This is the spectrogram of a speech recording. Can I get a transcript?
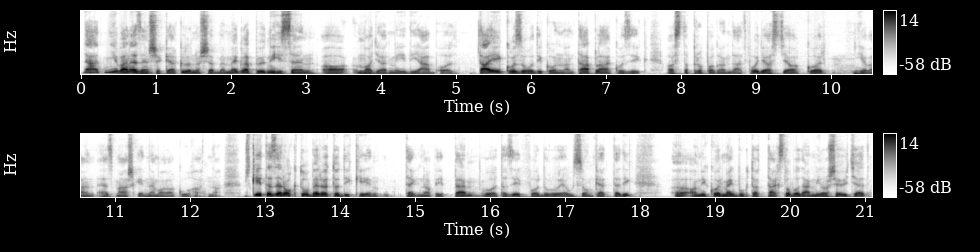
De hát nyilván ezen se kell különösebben meglepődni, hiszen a magyar médiából tájékozódik, onnan táplálkozik, azt a propagandát fogyasztja, akkor nyilván ez másként nem alakulhatna. Most 2000. október 5-én, tegnap éppen volt az évfordulója 22 amikor megbuktatták Szlobodán Milosevicet.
